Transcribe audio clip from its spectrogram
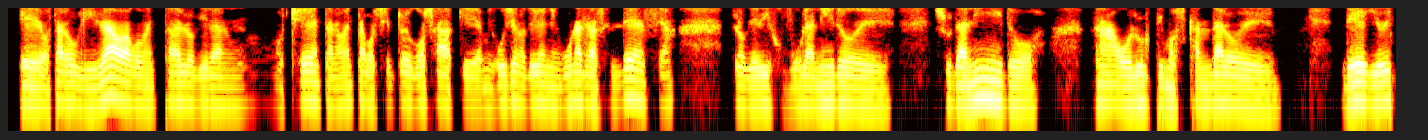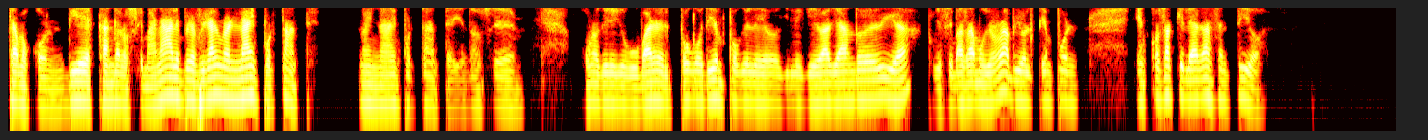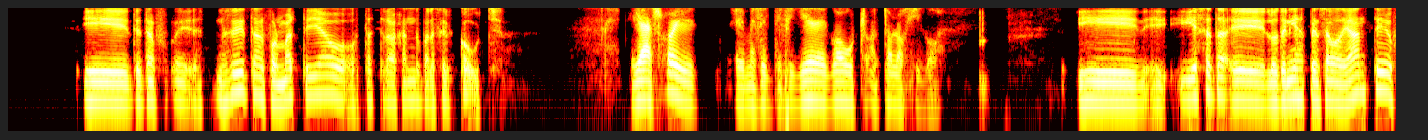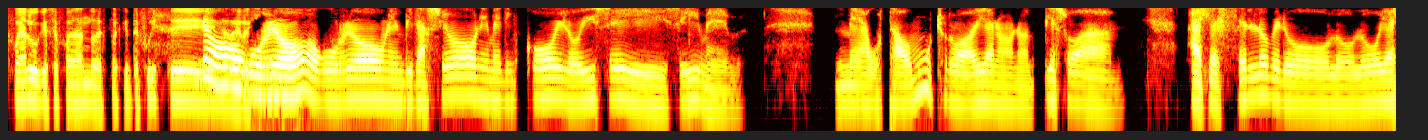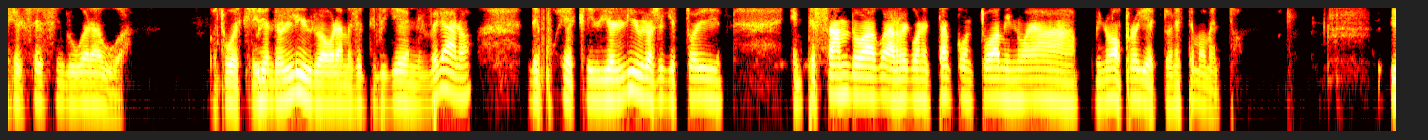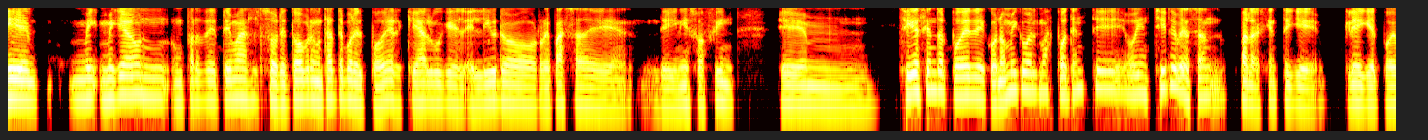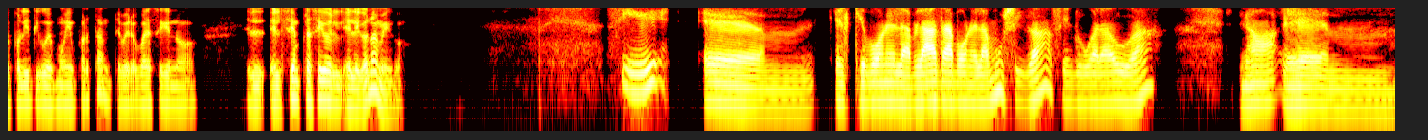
eh, o estar obligado a comentar lo que eran 80, 90% de cosas que a mi juicio no tienen ninguna trascendencia, lo que dijo fulanito de Sutanito, ah, o el último escándalo de, de ellos, hoy estamos con 10 escándalos semanales, pero al final no es nada importante, no hay nada importante ahí, entonces uno tiene que ocupar el poco tiempo que le, que va quedando de vida, porque se pasa muy rápido el tiempo en, cosas que le hagan sentido. Y te eh, no sé si transformaste ya o, estás trabajando para ser coach. Ya soy, eh, me certifiqué de coach ontológico. ¿Y, y esa eh, lo tenías pensado de antes o fue algo que se fue dando después que te fuiste? No, ocurrió, ocurrió una invitación y me tincó y lo hice y sí, me, me ha gustado mucho, todavía no, no empiezo a, ejercerlo, pero lo, voy a ejercer sin lugar a dudas. Pues estuve escribiendo el libro, ahora me certifiqué en el verano, después escribí el libro, así que estoy empezando a, reconectar con todos mis, nuevas, mis nuevos proyectos en este momento. Eh, me, me queda un, par de temas, sobre todo preguntarte por el poder, que es algo que el, libro repasa de, inicio a fin. Em, ¿Sigue siendo el poder económico el más potente hoy en Chile? Pensando para la gente que cree que el poder político es muy importante, pero parece que no. Él, siempre ha sido el, económico. Sí, em, el que pone la plata pone la música, sin lugar a dudas. ¿no? Em,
